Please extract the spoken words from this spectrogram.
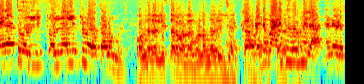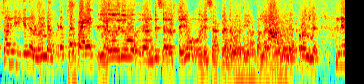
അതിനകത്ത് ഒരു ലിറ്റർ ഒന്നര ലിറ്റർ വെള്ളത്തോളം കൊള്ളും. ഒന്നര ലിറ്റർ വെള്ളം കൊള്ളുന്ന ഒരു ജക്കാണ് അതിന്റെ പണി തീർന്നില്ല. ഞാൻ എടുത്തോണ്ടിരിക്കുന്നുള്ളൂ ഇവിടുത്തെ പണി ഇത് ഒരു രണ്ട് ചിരട്ടയും ഒരു ചിരട്ടന്റെ പകുതി ഉണ്ടല്ലേ ഉണ്ട്. ഇത്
